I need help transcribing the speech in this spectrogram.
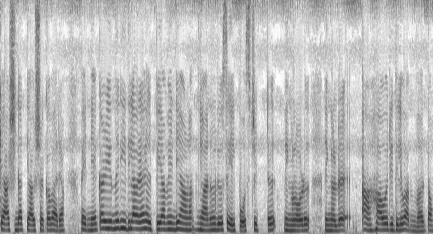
ക്യാഷിന്റെ അത്യാവശ്യമൊക്കെ വരാം. അപ്പം എന്നെ കഴിയുന്ന രീതിയിൽ അവരെ ഹെൽപ്പ് ചെയ്യാൻ വേണ്ടിയാണ് ഞാനൊരു സെയിൽ പോസ്റ്റ് ഇട്ട് നിങ്ങളോട് നിങ്ങളുടെ ആ ആ ഒരു ഇതിൽ വന്നത് കേട്ടോ.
